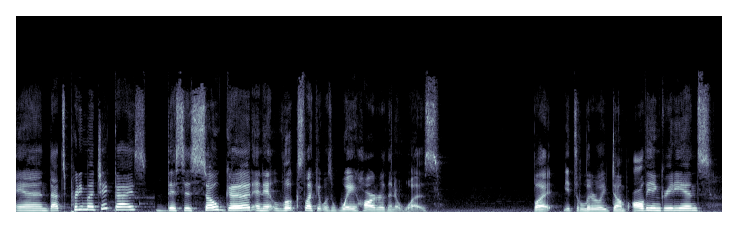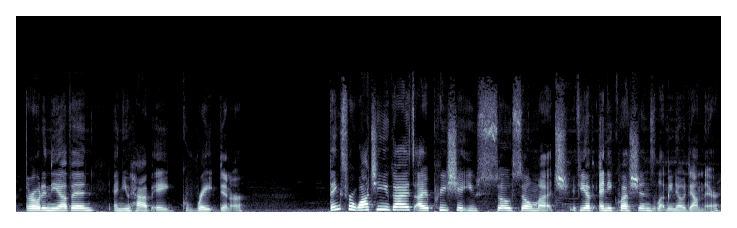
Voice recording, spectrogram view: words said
And that's pretty much it, guys. This is so good, and it looks like it was way harder than it was. But it's literally dump all the ingredients, throw it in the oven, and you have a great dinner. Thanks for watching, you guys. I appreciate you so, so much. If you have any questions, let me know down there.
